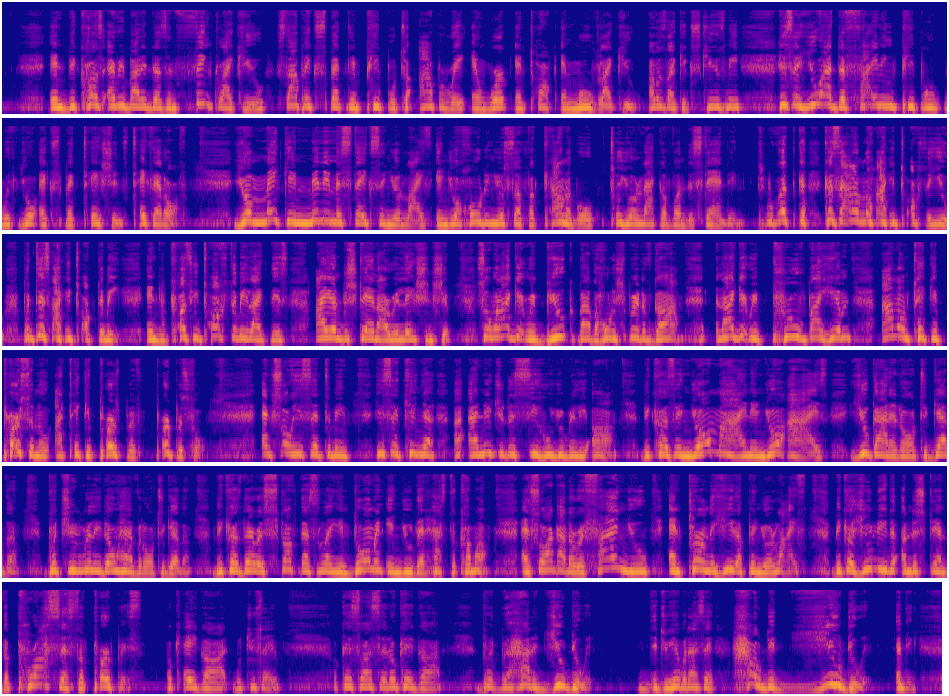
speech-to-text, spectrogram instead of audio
And because everybody doesn't think like you, stop expecting people to operate and work and talk and move like you. I was like, Excuse me? He said, You are defining people with your expectations. Take that off. You're making many mistakes in your life and you're holding yourself accountable to your lack of understanding. Because I don't know how he talks to you, but this is how he talked to me. And because he talks to me like this, I understand our relationship. So when I get rebuked by the Holy Spirit of God and I get reproved by him, I don't take it personal, I take it pur- purposeful. And so he said to me, he said, Kenya, I, I need you to see who you really are. Because in your mind, in your eyes, you got it all together. But you really don't have it all together. Because there is stuff that's laying dormant in you that has to come up. And so I got to refine you and turn the heat up in your life. Because you need to understand the process of purpose. Okay, God, what you say? Okay, so I said, okay, God, but, but how did you do it? Did you hear what I said? How did you do it?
